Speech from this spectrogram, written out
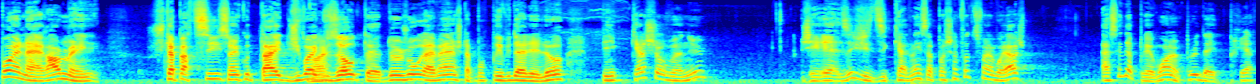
pas une erreur, mais j'étais parti, c'est un coup de tête. J'y vais avec vous autres. euh, deux jours avant, j'étais pas prévu d'aller là. Puis quand je suis revenu, j'ai réalisé, j'ai dit, Calvin, la prochaine fois que tu fais un voyage, essaie de prévoir un peu d'être prête.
